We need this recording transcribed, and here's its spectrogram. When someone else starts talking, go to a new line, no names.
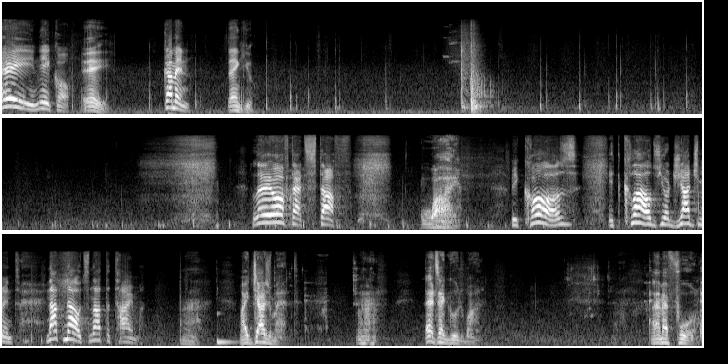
Hey, Niko.
Hey,
Come in.
thank you.
Lay off that stuff.
Why?
Because it clouds your judgment. Not now, it's not the time.
Ah, my judgment. That's a good one. I'm a fool.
